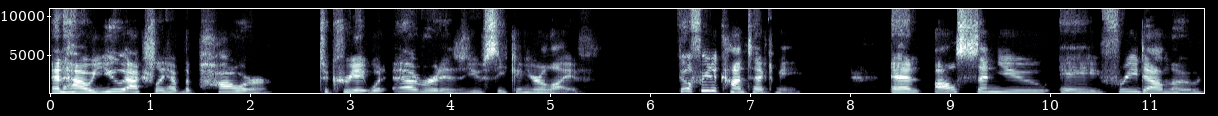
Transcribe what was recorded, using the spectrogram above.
and how you actually have the power to create whatever it is you seek in your life, feel free to contact me and I'll send you a free download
